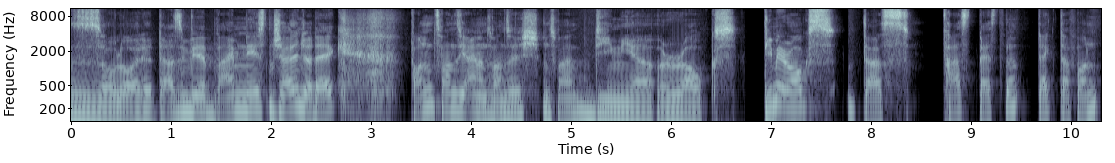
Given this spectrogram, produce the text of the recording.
So Leute, da sind wir beim nächsten Challenger Deck von 2021 und zwar Dimir Rogues. Dimir Rogues, das fast beste Deck davon.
